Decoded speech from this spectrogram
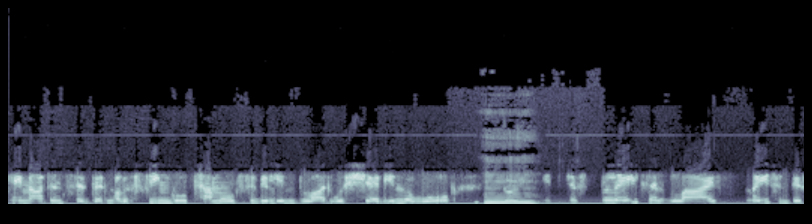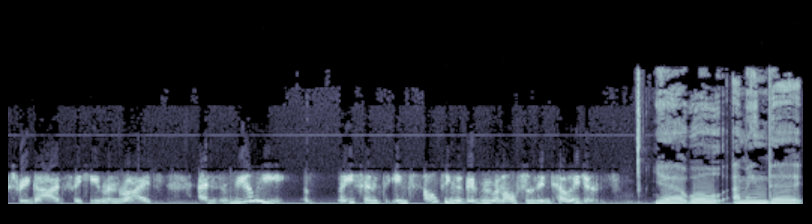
came out and said that not a single Tamil civilian blood was shed in the war. Mm. So it's just blatant lies, blatant disregard for human rights, and really a blatant insulting of everyone else's intelligence. Yeah, well, I mean, the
